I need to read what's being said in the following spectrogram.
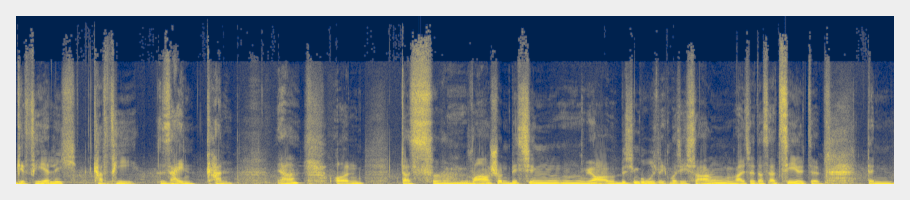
gefährlich Kaffee sein kann. Ja, und das äh, war schon ein bisschen, ja, ein bisschen gruselig, muss ich sagen, als er das erzählte. Denn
